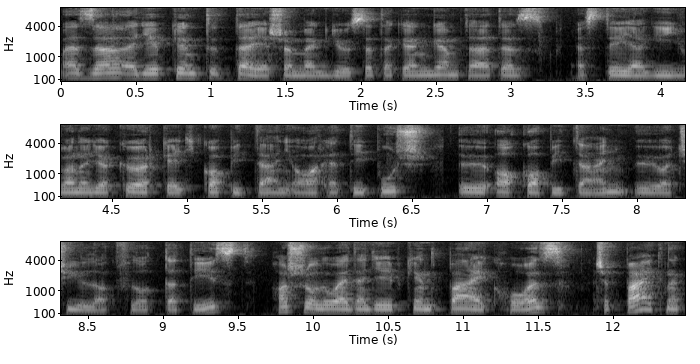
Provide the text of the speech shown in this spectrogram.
Ezzel egyébként teljesen meggyőztetek engem, tehát ez, ez tényleg így van, hogy a Körk egy kapitány arhetipus, ő a kapitány, ő a csillagflotta tiszt. Hasonlóan egyébként Pikehoz, csak Pike-nak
